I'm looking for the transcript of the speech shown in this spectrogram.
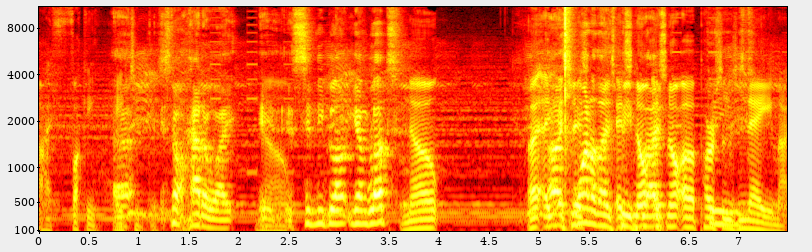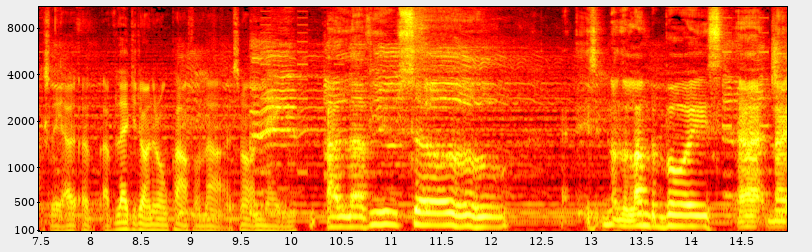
I fucking Uh, hated this. it's not Hadaway. No. It's Sydney Blunt, Youngblood. No. Uh, Oh, it's one of those it's Not, though. it's not a person's Please. name, actually. I, I've, I've led you down the wrong path on that. It's not a name. I love you so. Is it not the London Boys? Uh, no,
